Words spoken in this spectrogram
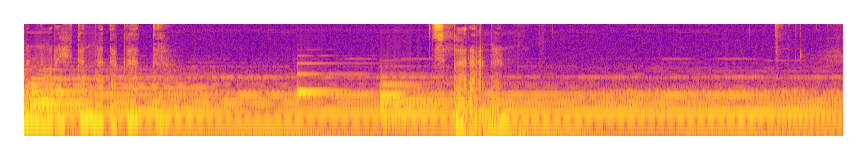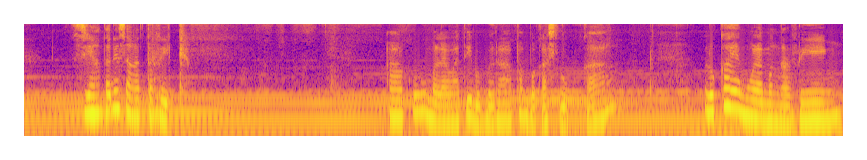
Menorehkan mata kater. Sembarangan. Siang tadi sangat terik. Aku melewati beberapa bekas luka. Luka yang mulai mengering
